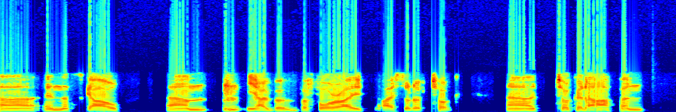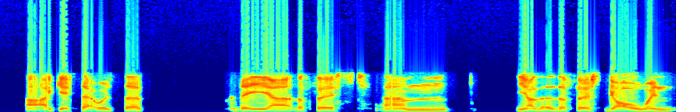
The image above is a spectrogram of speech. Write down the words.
uh, in the scull. Um, you know, b- before I, I sort of took uh, took it up, and I guess that was the the uh, the first um, you know the, the first goal when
